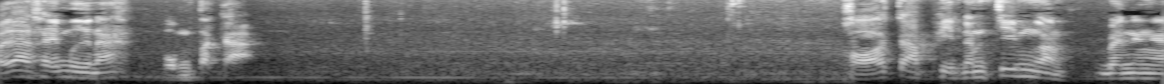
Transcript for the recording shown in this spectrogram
ออนุญาตใช้มือนะ ผมตะกะ ขอจับผิดน้ำจิ้มก่อน เป็นยังไง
